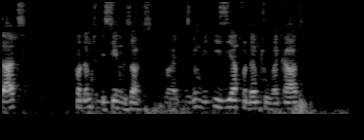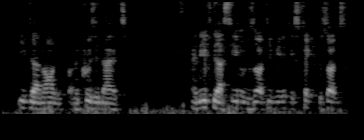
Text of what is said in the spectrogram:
that for them to be seeing results, right? It's going to be easier for them to work out if they are not on, the, on a crazy diet. And if they are seeing results, even if it's fake results,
